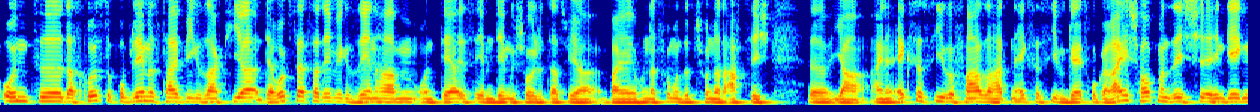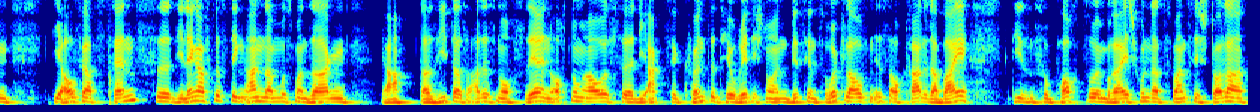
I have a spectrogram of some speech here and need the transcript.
Und äh, das größte Problem ist halt, wie gesagt, hier der Rücksetzer, den wir gesehen haben. Und der ist eben dem geschuldet, dass wir bei 175, 180 äh, ja eine exzessive Phase hatten, exzessive Gelddruckerei. Schaut man sich äh, hingegen die Aufwärtstrends, äh, die längerfristigen an, dann muss man sagen, ja, da sieht das alles noch sehr in Ordnung aus. Äh, die Aktie könnte theoretisch noch ein bisschen zurücklaufen, ist auch gerade dabei, diesen Support so im Bereich 120 Dollar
